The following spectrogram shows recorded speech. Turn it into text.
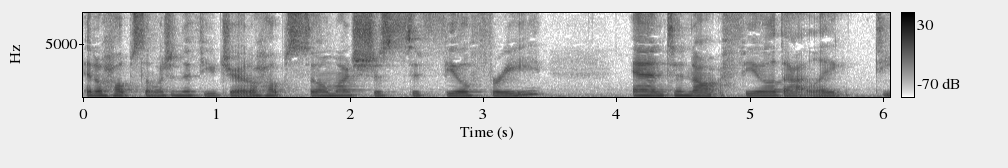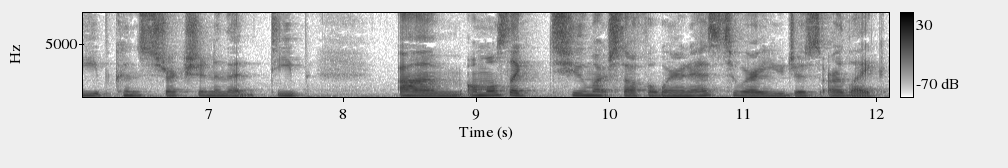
it'll help so much in the future. It'll help so much just to feel free and to not feel that like deep constriction and that deep um almost like too much self-awareness to where you just are like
